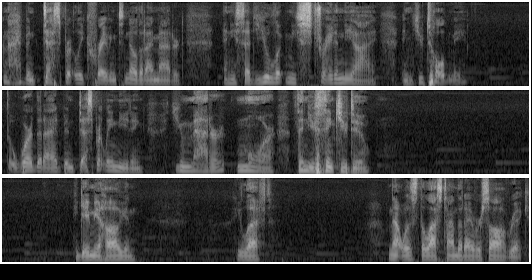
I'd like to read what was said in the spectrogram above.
And I have been desperately craving to know that I mattered. And he said, You looked me straight in the eye and you told me the word that I had been desperately needing. You matter more than you think you do. He gave me a hug and he left. And that was the last time that I ever saw Rick.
